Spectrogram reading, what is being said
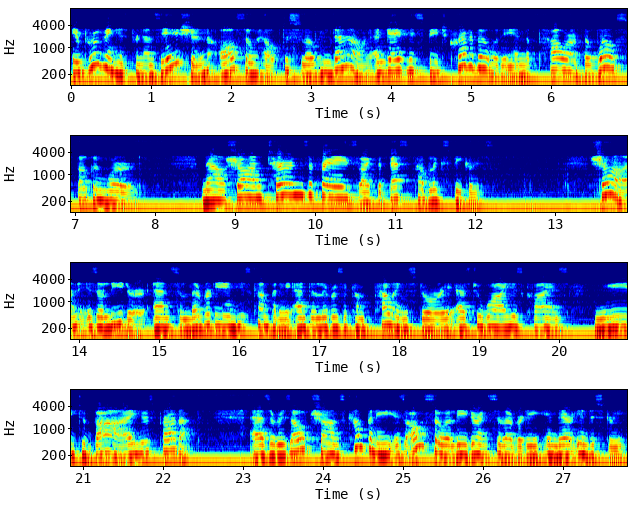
Improving his pronunciation also helped to slow him down and gave his speech credibility and the power of the well spoken word. Now Sean turns a phrase like the best public speakers. Sean is a leader and celebrity in his company and delivers a compelling story as to why his clients need to buy his product. As a result, Sean's company is also a leader and celebrity in their industry.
